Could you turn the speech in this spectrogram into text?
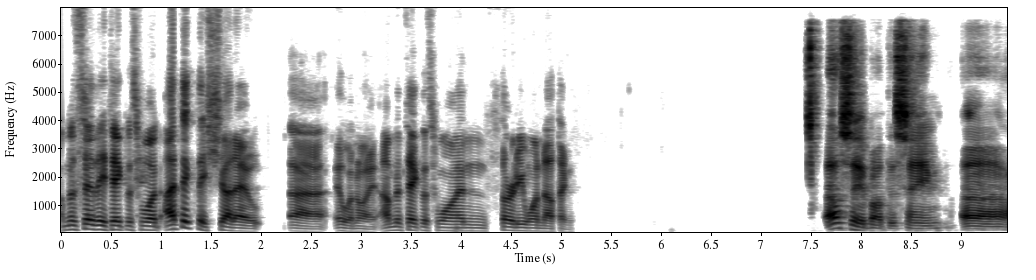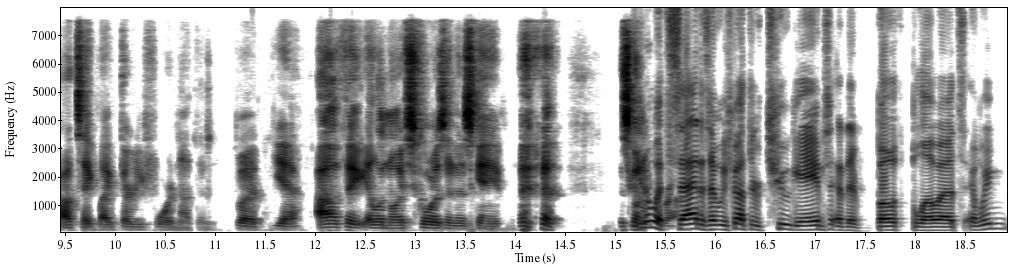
I'm gonna say they take this one. I think they shut out uh, Illinois. I'm gonna take this one 31 nothing. I'll say about the same. Uh, I'll take like 34 nothing. But yeah, I don't think Illinois scores in this game. It's You gonna know what's rough. sad is that we've got through two games and they're both blowouts, and we,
